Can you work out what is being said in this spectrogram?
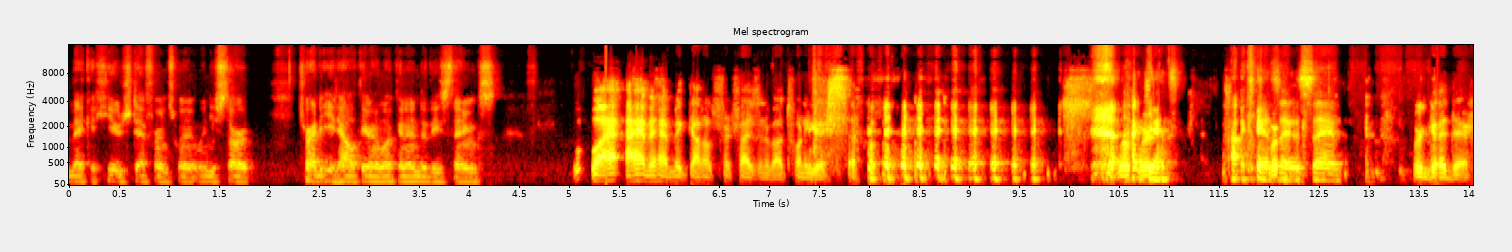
make a huge difference when, when you start trying to eat healthier and looking into these things Well, I, I, haven't had McDonald's French fries in about twenty years, so we're, I can't. I can't say the same. We're good there.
